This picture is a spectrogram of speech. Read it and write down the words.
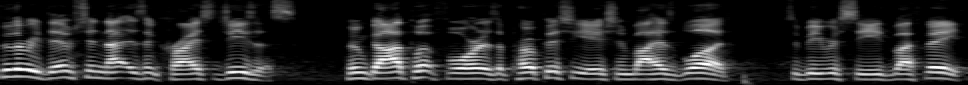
through the redemption that is in Christ Jesus whom God put forward as a propitiation by his blood to be received by faith.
